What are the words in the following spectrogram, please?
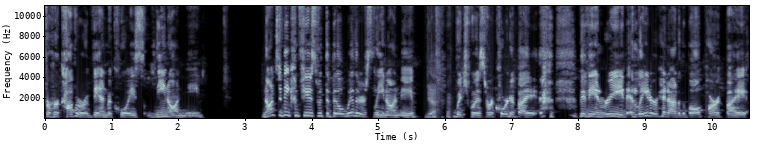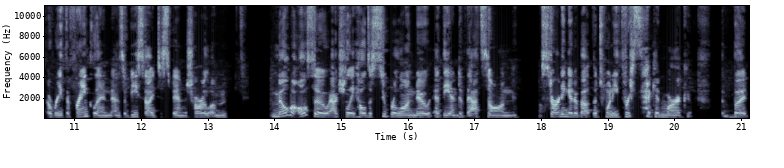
for her cover of Van McCoy's "Lean on Me." Not to be confused with the Bill Withers "Lean on Me," yeah. which was recorded by Vivian Reed and later hit out of the ballpark by Aretha Franklin as a B-side to Spanish Harlem. Melba also actually held a super long note at the end of that song, starting at about the 23 second mark, but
